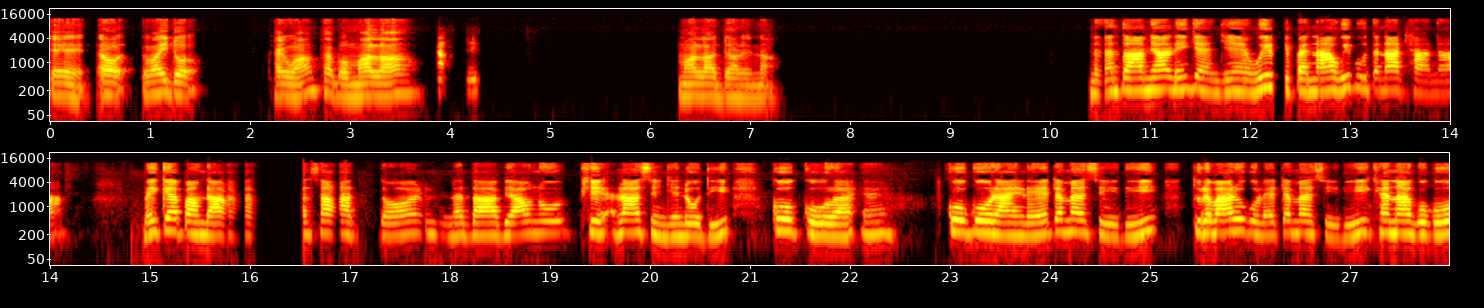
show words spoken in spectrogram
အဲအဲ့တော့ဒီမကြီးတော့ခိုင်ဝါဖတ်ပေါ့မာလာမာလာဓာရဏ နန္တာများလိမ့်ကြံခြင်းဝိရိပနာဝိပုတနာဌာနမိတ်ကပ်ပေါင်တာအစသောနတ္တာပြောင်းတို့ဖြင့်အလှဆင်ခြင်းတို့သည် ကိုယ်ကိုယ်တိုင်အဲကိုယ်ကိုယ်တိုင်လည်းတတ်မှတ်စေသည် သူတစ်ပါးတို့ကိုလည်းတတ်မှတ်စေသည်ခန္ဓာကိုယ်ကို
